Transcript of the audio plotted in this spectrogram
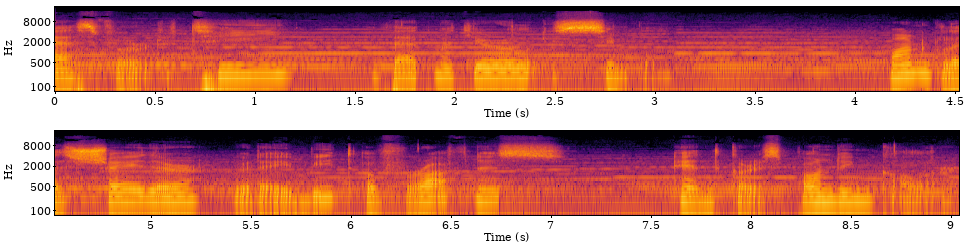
As for the tea, that material is simple. One glass shader with a bit of roughness and corresponding color.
